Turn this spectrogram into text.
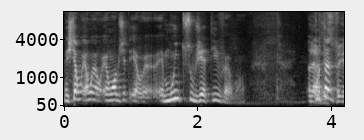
Isto é um, é um, é um é, é muito subjetivo. é um- Aliás, Portanto- esse,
